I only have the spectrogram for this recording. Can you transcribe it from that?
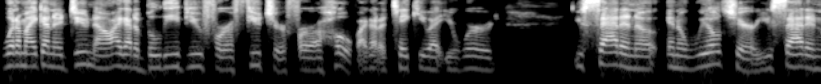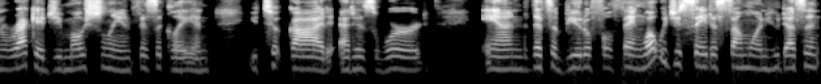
what am i going to do now? I got to believe you for a future for a hope. I got to take you at your word. You sat in a in a wheelchair. You sat in wreckage emotionally and physically and you took god at his word and that's a beautiful thing. What would you say to someone who doesn't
